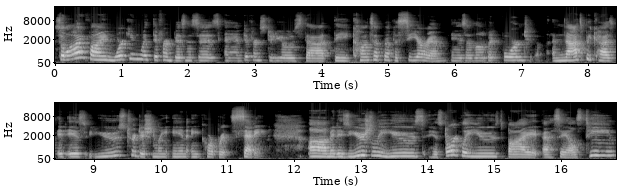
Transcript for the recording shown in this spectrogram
So I find working with different businesses and different studios that the concept of a CRM is a little bit foreign to them. And that's because it is used traditionally in a corporate setting. Um, it is usually used, historically used by a sales team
